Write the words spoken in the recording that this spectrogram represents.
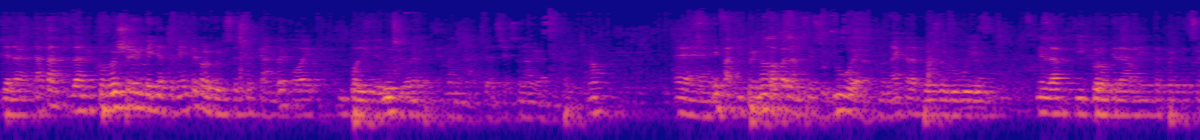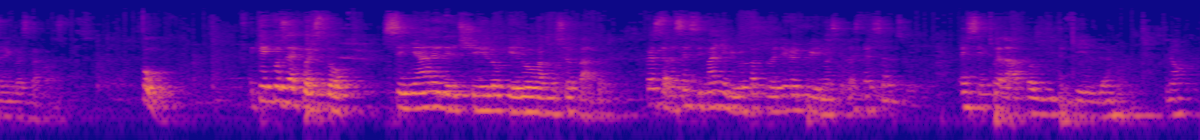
della realtà, tanto da riconoscere immediatamente quello che lui sta cercando e poi un po' di delusione perché mannaggia, c'è una grande prima, no? Eh, infatti il primo dopo l'hanno preso due, non è che l'ha preso lui nell'articolo che dava l'interpretazione di questa cosa. Comunque, e che cos'è questo segnale del cielo che loro hanno osservato? Questa è la stessa immagine che vi ho fatto vedere prima, se è la stessa, è sempre l'Apple di Field, no?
